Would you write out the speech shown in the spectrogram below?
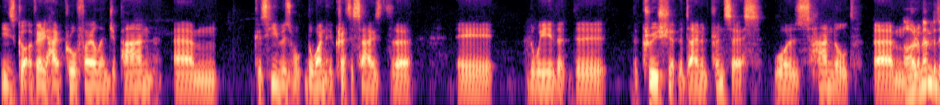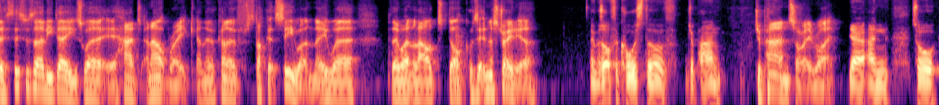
he's got a very high profile in Japan because um, he was the one who criticised the uh, the way that the the cruise ship, the Diamond Princess, was handled um, I remember was, this. This was early days where it had an outbreak, and they were kind of stuck at sea, weren't they? Where they weren't allowed to dock. Was it in Australia? It was off the coast of Japan. Japan, sorry, right? Yeah, and so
